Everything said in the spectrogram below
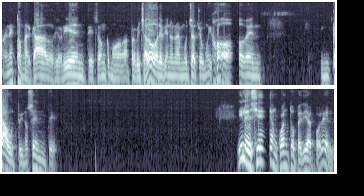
en estos mercados de Oriente son como aprovechadores, viene un muchacho muy joven, incauto, inocente. Y le decían cuánto pedía por él.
